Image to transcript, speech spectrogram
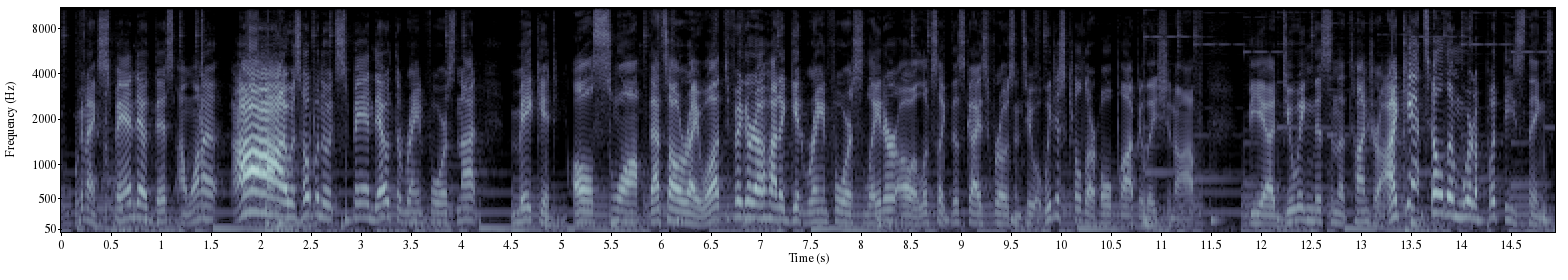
we're going to expand out this. I want to... Ah! I was hoping to expand out the rainforest, not make it all swamp. That's all right. We'll have to figure out how to get rainforest later. Oh, it looks like this guy's frozen too. We just killed our whole population off via doing this in the tundra. I can't tell them where to put these things.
